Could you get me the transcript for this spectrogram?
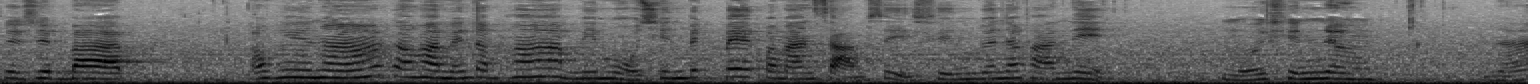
สี่สิบบาท โอเคนะราคาเมตรภาพมีหมูชิ้นเป๊กๆประมาณสามสี่ชิ้นด้วยนะคะ นี่ หมูชิ้นหนึ่งนะ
